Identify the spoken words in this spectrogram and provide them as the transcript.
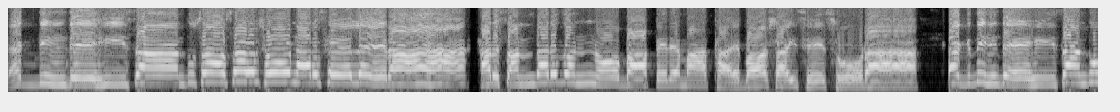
একদিন দেহি চান্দু সাসার সোনার ছেলেরা আর চান্দার জন্য বাপের মাথায় বসাইছে সোরা। একদিন দেহি চান্দু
